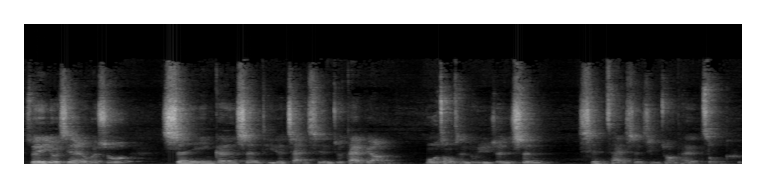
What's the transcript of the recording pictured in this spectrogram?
所以有些人会说，声音跟身体的展现，就代表某种程度你人生现在身心状态的总和。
